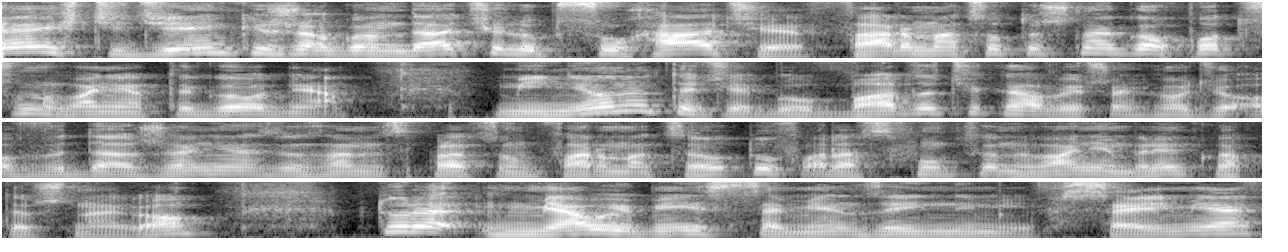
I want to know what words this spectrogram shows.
Cześć, dzięki, że oglądacie lub słuchacie farmaceutycznego podsumowania tygodnia. Miniony tydzień był bardzo ciekawy, jeżeli chodzi o wydarzenia związane z pracą farmaceutów oraz funkcjonowaniem rynku aptecznego, które miały miejsce m.in. w Sejmie,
